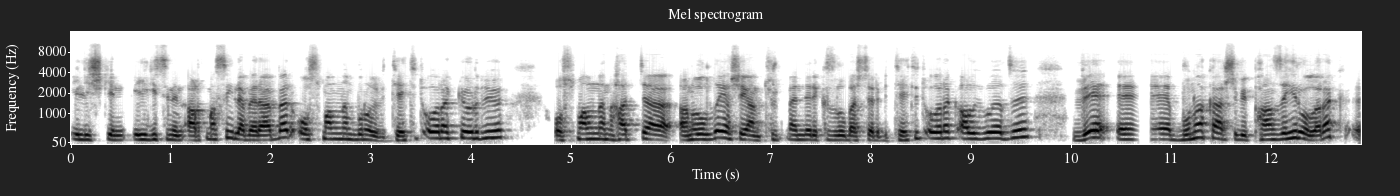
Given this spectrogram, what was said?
ilişkin ilgisinin artmasıyla beraber Osmanlı'nın bunu bir tehdit olarak gördüğü, Osmanlı'nın hatta Anadolu'da yaşayan Türkmenleri, Kızılbaşları bir tehdit olarak algıladığı ve e, buna karşı bir panzehir olarak e,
